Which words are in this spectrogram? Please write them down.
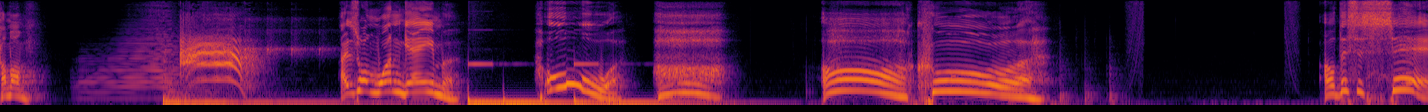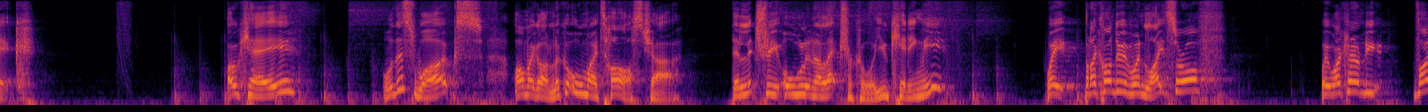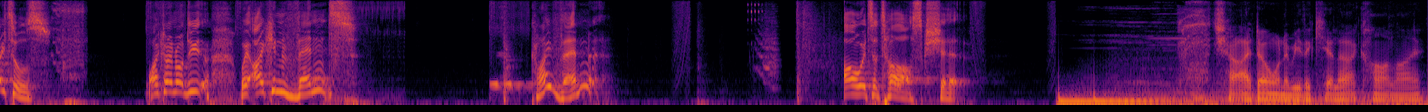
Come on. Ah! I just want one game. Oh. Oh, cool. Oh, this is sick. Okay. Well, this works. Oh my god, look at all my tasks, chat. They're literally all in electrical. Are you kidding me? Wait, but I can't do it when lights are off? Wait, why can't I do vitals? Why can I not do... Wait, I can vent? Can I vent? Oh, it's a task. Shit. Oh, chat, I don't want to be the killer. I can't lie.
